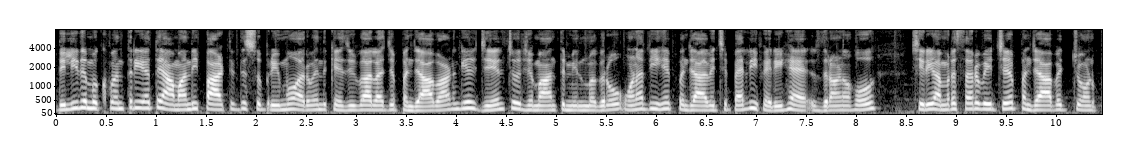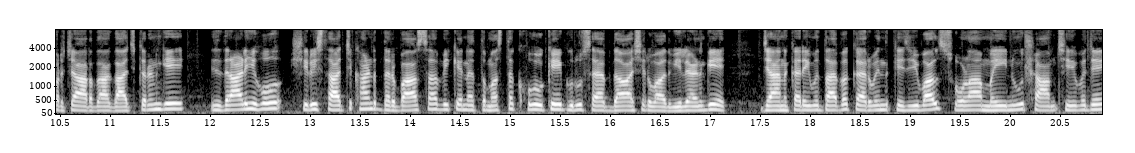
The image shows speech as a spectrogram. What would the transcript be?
ਦਿੱਲੀ ਦੇ ਮੁੱਖ ਮੰਤਰੀ ਅਤੇ ਆਮ ਆਦਮੀ ਪਾਰਟੀ ਦੇ ਸੁਪਰੀਮੋ ਅਰਵਿੰਦ ਕੇਜਰੀਵਾਲ ਅੱਜ ਪੰਜਾਬ ਆਉਣਗੇ ਜੇਲ੍ਹ 'ਚੋਂ ਜ਼ਮਾਨਤ ਮਿਲਣ ਮਗਰੋਂ ਉਹਨਾਂ ਦੀ ਇਹ ਪੰਜਾਬ ਵਿੱਚ ਪਹਿਲੀ ਫੇਰੀ ਹੈ। ਇਸ ਦੌਰਾਨ ਉਹ ਸ਼੍ਰੀ ਅੰਮ੍ਰਿਤਸਰ ਵਿੱਚ ਪੰਜਾਬ ਵਿੱਚ ਚੋਣ ਪ੍ਰਚਾਰ ਦਾ ਆਗਾਜ਼ ਕਰਨਗੇ। ਇਸ ਦੌਰਾਨ ਹੀ ਉਹ ਸ਼੍ਰੀ ਸੱਚਖੰਡ ਦਰਬਾਰ ਸਾਹਿਬ ਵਿਖੇ ਨਤਮਸਤਕ ਹੋ ਕੇ ਗੁਰੂ ਸਾਹਿਬ ਦਾ ਆਸ਼ੀਰਵਾਦ ਵੀ ਲੈਣਗੇ। ਜਾਣਕਾਰੀ ਮੁਤਾਬਕ ਅਰਵਿੰਦ ਕੇਜਰੀਵਾਲ 16 ਮਈ ਨੂੰ ਸ਼ਾਮ 6 ਵਜੇ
